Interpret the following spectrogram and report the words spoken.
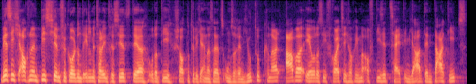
Wer sich auch nur ein bisschen für Gold und Edelmetalle interessiert, der oder die schaut natürlich einerseits unseren YouTube-Kanal, aber er oder sie freut sich auch immer auf diese Zeit im Jahr, denn da gibt es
